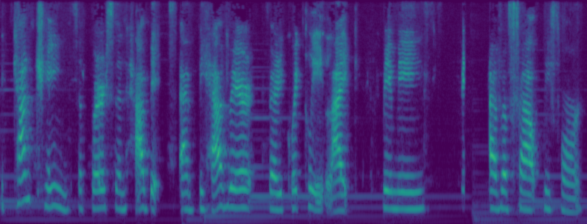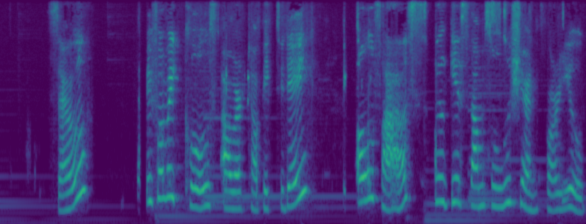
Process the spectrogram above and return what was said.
it can change a person's habits and behavior very quickly, like Mimi's ever felt before. So, before we close our topic today, all of us will give some solution for you.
